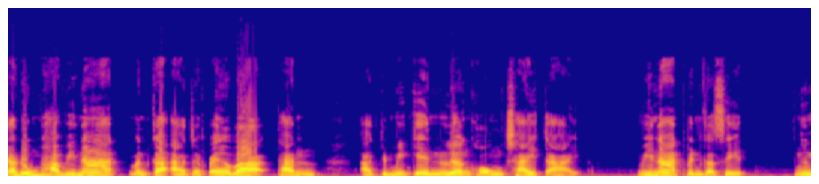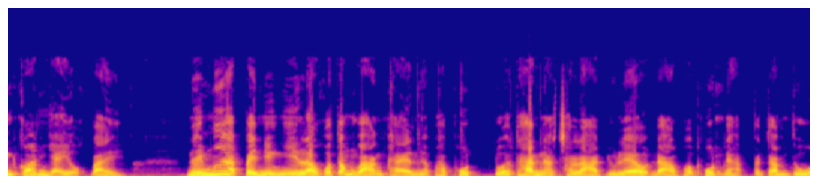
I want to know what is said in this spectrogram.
กระดุมพระวินาศมันก็อาจจะแปลว่าท่านอาจจะมีเกณฑ์เรื่องของใช้จ่าย วินาศเป็นเกษตร เงินก้อนใหญ่ออกไป ในเมื่อเป็นอย่างนี้เราก็ต้องวางแผนเนี่ยพระพุธตัวท่านนะฉลาดอยู่แล้ว ดาวพระพุธเนี่ยประจำตัว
